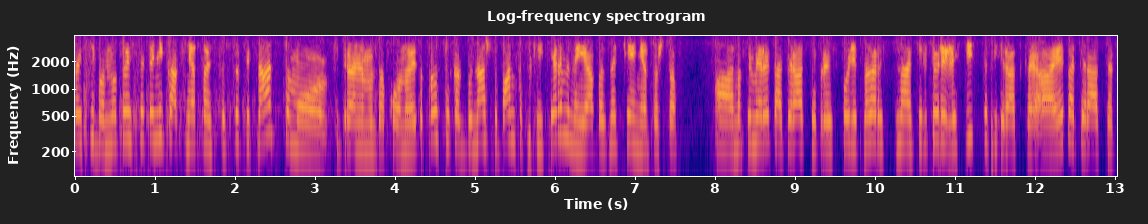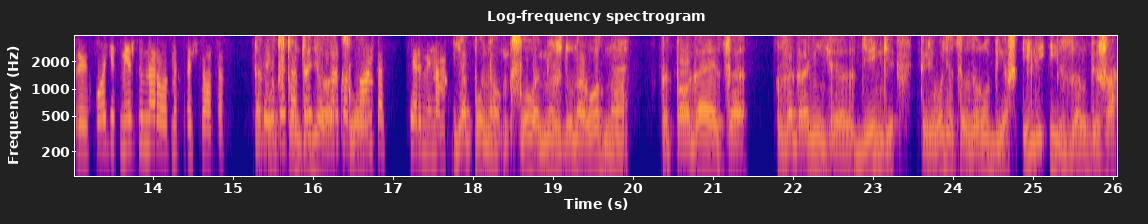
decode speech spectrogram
Спасибо. Ну, то есть это никак не относится к 115 федеральному закону. Это просто как бы наши банковские термины и обозначения. То, что, а, например, эта операция происходит на, на территории Российской Федерации, а эта операция происходит в международных расчетах. Так то вот в том-то дело. Слово, терминам. я понял. Слово международное предполагается за грани... э, деньги переводятся за рубеж или из-за рубежа.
